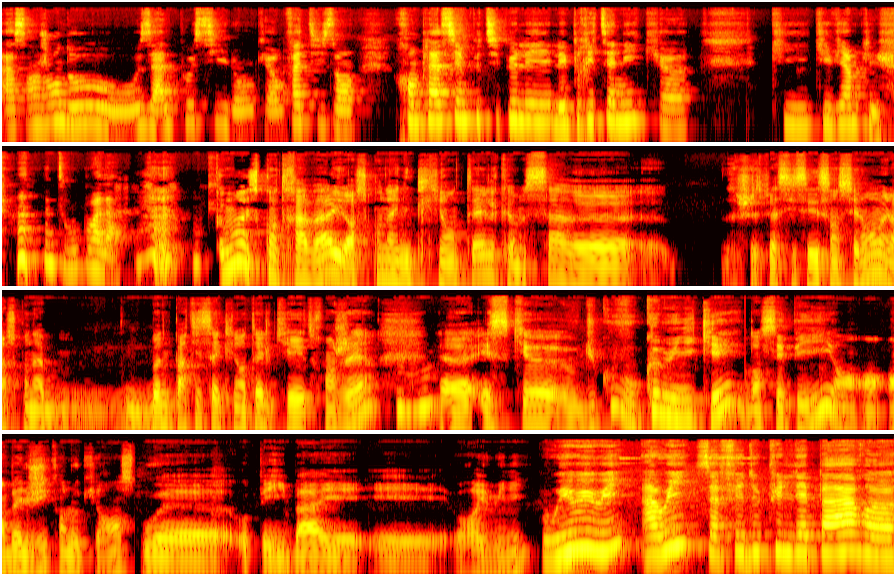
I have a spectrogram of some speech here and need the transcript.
à Saint-Jean-d'Eau, aux Alpes aussi. Donc, en fait, ils ont remplacé un petit peu les, Britanniques euh, qui qui viennent plus. Donc voilà. Comment est-ce qu'on travaille lorsqu'on a une clientèle comme ça euh, je ne sais pas si c'est essentiellement, mais lorsqu'on a une bonne partie de sa clientèle qui est étrangère, mmh euh, est-ce que du coup vous communiquez dans ces pays, en, en Belgique en l'occurrence, ou euh, aux Pays-Bas et, et, au Royaume-Uni? Oui, oui, oui. Ah oui, ça fait depuis le départ. Euh,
